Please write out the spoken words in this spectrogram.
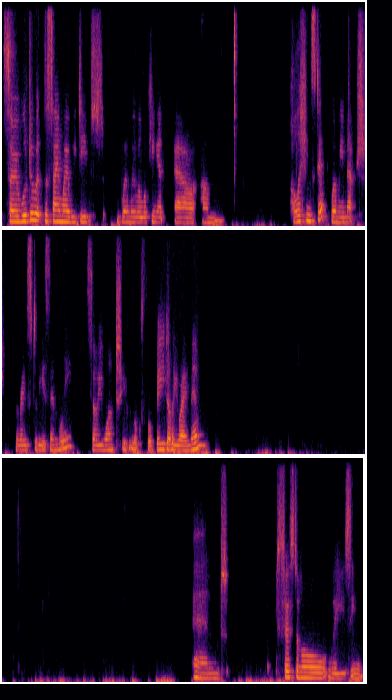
So we'll do it the same way we did when we were looking at our um, polishing step when we mapped the reads to the assembly. So we want to look for BWA mem And first of all, we're using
